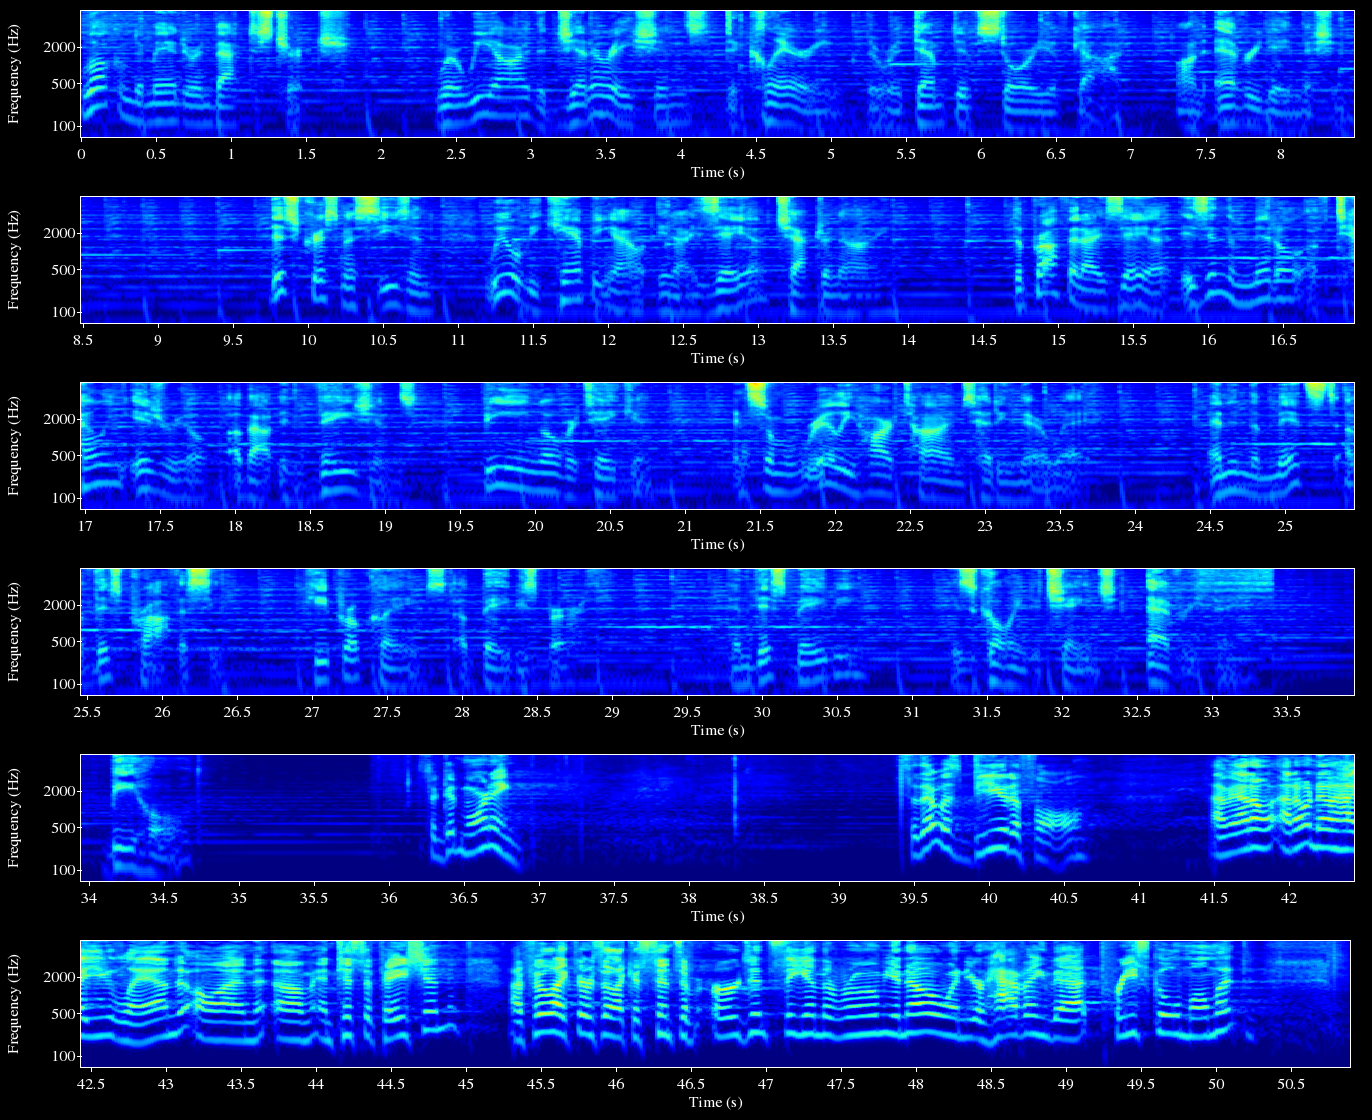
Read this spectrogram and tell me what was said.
Welcome to Mandarin Baptist Church, where we are the generations declaring the redemptive story of God on everyday mission. This Christmas season, we will be camping out in Isaiah chapter 9. The prophet Isaiah is in the middle of telling Israel about invasions, being overtaken, and some really hard times heading their way. And in the midst of this prophecy, he proclaims a baby's birth. And this baby is going to change everything. Behold. So, good morning. So, that was beautiful. I mean, I don't, I don't know how you land on um, anticipation. I feel like there's like a sense of urgency in the room, you know, when you're having that preschool moment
